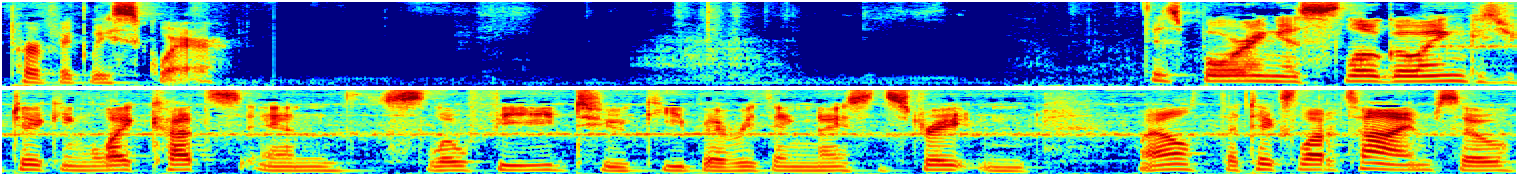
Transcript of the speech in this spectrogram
perfectly square. This boring is slow going because you're taking light cuts and slow feed to keep everything nice and straight and well, that takes a lot of time, so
